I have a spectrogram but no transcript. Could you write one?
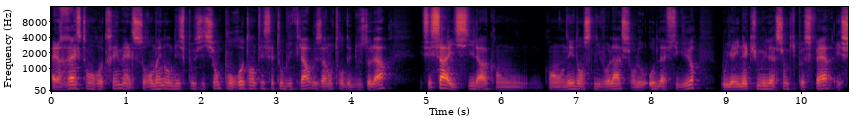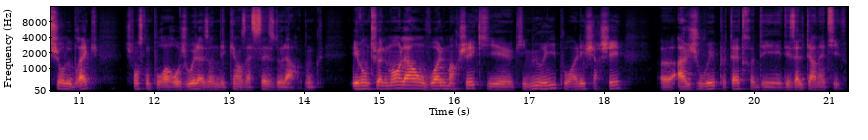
elles restent en retrait, mais elles se remettent en disposition pour retenter cette oblique-là aux alentours des 12 dollars. C'est ça ici, là, quand quand on est dans ce niveau-là, sur le haut de la figure, où il y a une accumulation qui peut se faire, et sur le break, je pense qu'on pourra rejouer la zone des 15 à 16 dollars. Donc éventuellement, là, on voit le marché qui, est, qui mûrit pour aller chercher euh, à jouer peut-être des, alternatives.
